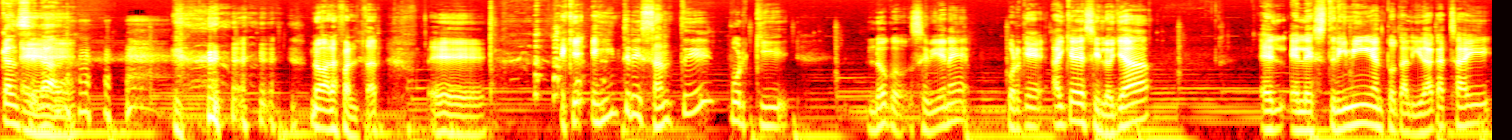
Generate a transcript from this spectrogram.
Cancelada. Eh, no van a faltar. Eh, es que es interesante porque, loco, se viene. Porque hay que decirlo, ya el, el streaming en totalidad, ¿cachai?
